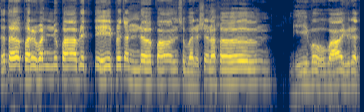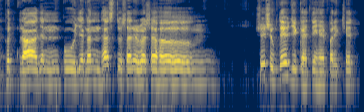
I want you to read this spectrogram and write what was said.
तत पर्वण्युपावृत्ते प्रचंड पांशुवर्षण भीमो वायुरद्भुतराजन पूज गंधस्तु सर्वश। श्री सुखदेव जी कहते हैं, परीक्षित,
